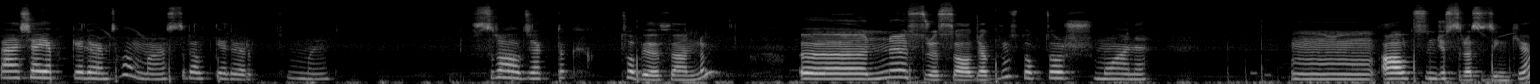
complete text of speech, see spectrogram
Ben şey yapıp geliyorum tamam mı? Sıra alıp geliyorum. Tamam hayatım. Sıra alacaktık. Tabii efendim. Ee, ne sırası alacaktınız? Doktor muayene. Hmm, altıncı sıra sizinki.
